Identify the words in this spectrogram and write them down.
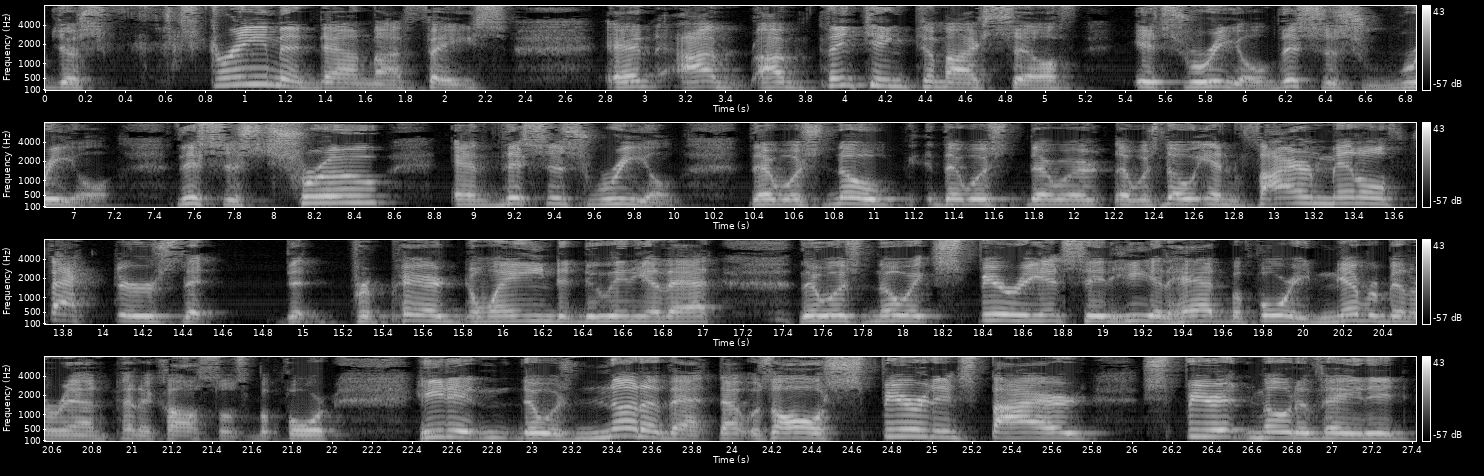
just streaming down my face. And I'm, I'm thinking to myself, it's real. This is real. This is true and this is real. There was no, there was, there were, there was no environmental factors that, that prepared Dwayne to do any of that. There was no experience that he had had before. He'd never been around Pentecostals before. He didn't, there was none of that. That was all spirit inspired, spirit motivated,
